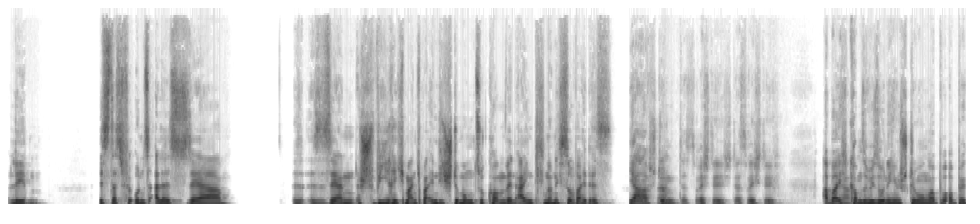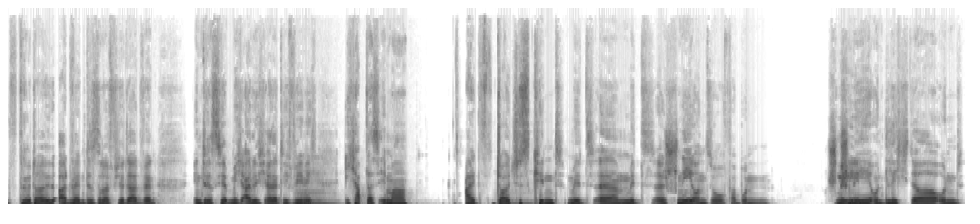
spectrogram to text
leben, ist das für uns alles sehr, sehr schwierig, manchmal in die Stimmung zu kommen, wenn eigentlich noch nicht so weit ist. Ja, stimmt, das ist richtig, das ist richtig. Aber ich Ja. komme sowieso nicht in Stimmung, ob, ob jetzt dritter Advent ist oder vierter Advent, interessiert mich eigentlich relativ wenig. Hm. Ich habe das immer als deutsches Mhm. Kind mit, äh, mit äh, Schnee und so verbunden. Schnee. Schnee und Lichter und,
